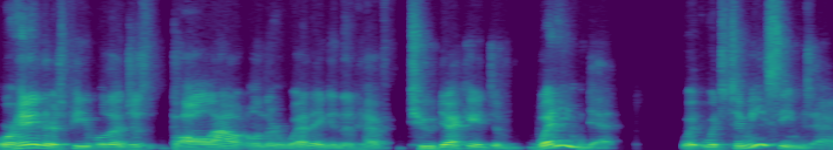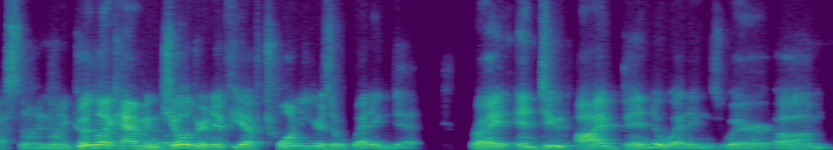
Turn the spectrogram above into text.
Or hey there's people that just ball out on their wedding and then have two decades of wedding debt which to me seems asinine. Like good luck having children if you have 20 years of wedding debt right? And dude i've been to weddings where um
